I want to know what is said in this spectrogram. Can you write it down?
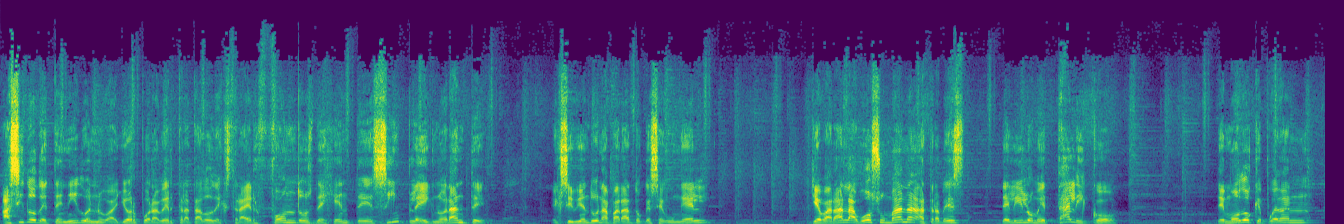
ha sido detenido en Nueva York por haber tratado de extraer fondos de gente simple e ignorante, exhibiendo un aparato que según él llevará la voz humana a través del hilo metálico, de modo que puedan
